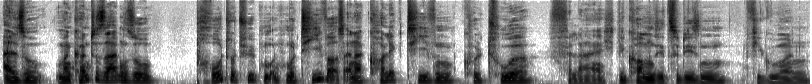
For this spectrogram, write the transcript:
Also man könnte sagen, so Prototypen und Motive aus einer kollektiven Kultur vielleicht. Wie kommen Sie zu diesen Figuren?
